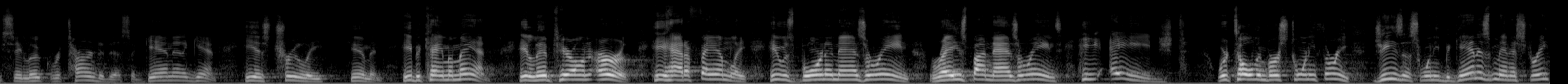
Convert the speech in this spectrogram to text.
We see Luke return to this again and again. He is truly human. He became a man. He lived here on earth. He had a family. He was born a Nazarene, raised by Nazarenes. He aged. We're told in verse 23 Jesus, when he began his ministry,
